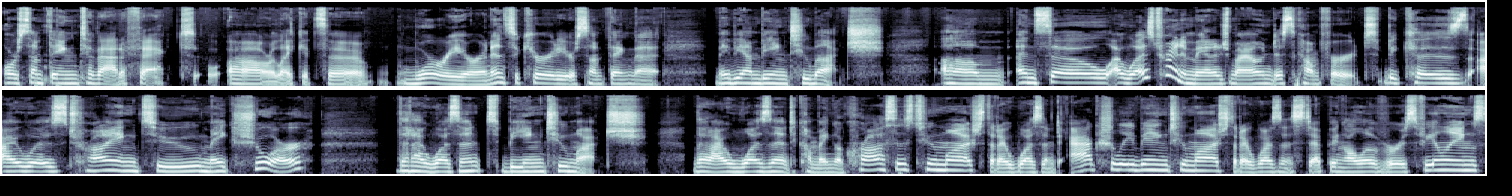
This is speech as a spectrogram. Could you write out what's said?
or something to that effect, uh, or like it's a worry or an insecurity or something that maybe I'm being too much. Um, and so I was trying to manage my own discomfort because I was trying to make sure that I wasn't being too much, that I wasn't coming across as too much, that I wasn't actually being too much, that I wasn't stepping all over his feelings,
